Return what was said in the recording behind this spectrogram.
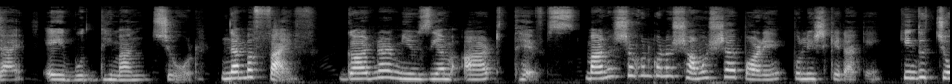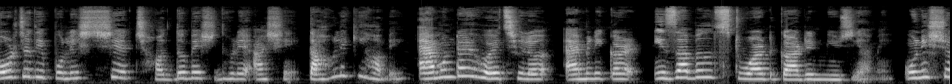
যায় এই বুদ্ধিমান চোর। Number five, Gardner museum art thefts. মানুষ যখন কোনো সমস্যায় পড়ে, পুলিশকে ডাকে। কিন্তু চোর যদি পুলিশের ছদ্মবেশ ধরে আসে, তাহলে কি হবে? এমনটাই হয়েছিল আমেরিকার ইজাবেল স্টুয়ার্ট গার্ডেন মিউজিয়ামে। উনিশশো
